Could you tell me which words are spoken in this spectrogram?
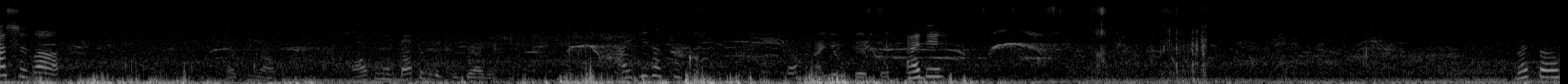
가스가 마지막 아구는 따뜻하게 준비하고 아기가 그거 아기 올때 또 아기 맞다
